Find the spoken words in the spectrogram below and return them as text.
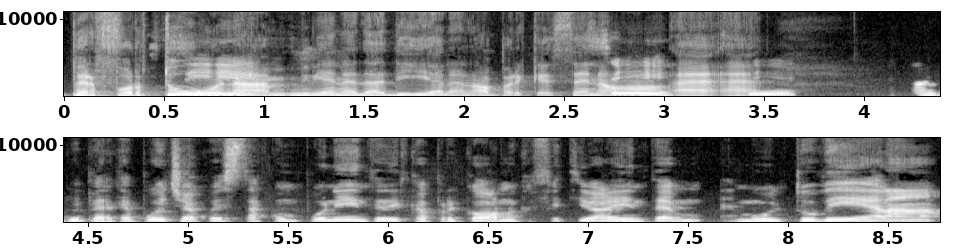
per fortuna Sì. mi viene da dire, no? Perché se no... Sì, eh, eh. sì. Anche perché poi c'è questa componente del Capricorno che effettivamente è, è molto vera,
